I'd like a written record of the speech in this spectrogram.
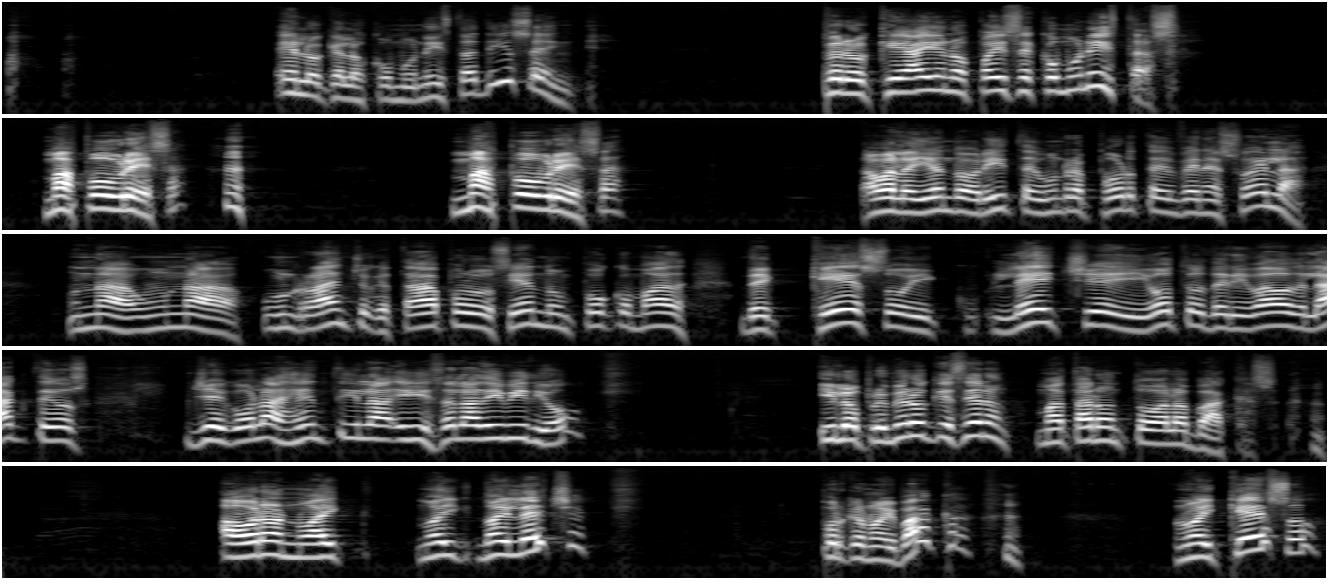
Es lo que los comunistas dicen. Pero ¿qué hay en los países comunistas? más pobreza, más pobreza. Estaba leyendo ahorita un reporte en Venezuela, una, un rancho que estaba produciendo un poco más de queso y leche y otros derivados de lácteos. Llegó la gente y, la, y se la dividió. Y lo primero que hicieron, mataron todas las vacas. Ahora no hay, no hay, no hay leche, porque no hay vaca, no hay queso.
